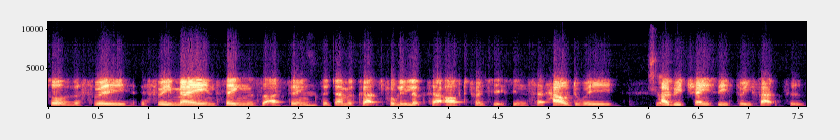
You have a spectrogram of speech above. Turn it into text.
sort of the three the three main things that I think the Democrats probably looked at after 2016 and said, how do we Sure. how do we change these three factors?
